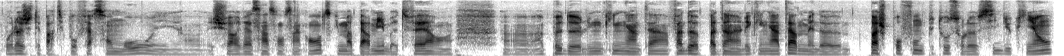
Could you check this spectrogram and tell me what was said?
donc voilà, j'étais parti pour faire 100 mots et, euh, je suis arrivé à 550, ce qui m'a permis bah, de faire euh, un peu de linking interne, enfin de, pas d'un linking interne, mais de page profonde plutôt sur le site du client.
